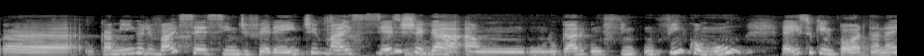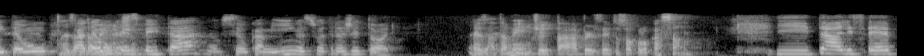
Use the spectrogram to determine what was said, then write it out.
uh, o caminho ele vai ser sim diferente, mas se ele sim. chegar a um, um, lugar, um fim, um fim comum, é isso que importa, né? Então, Exatamente. cada um respeitar o seu caminho, a sua trajetória. Exatamente, está perfeita a sua colocação. E Thales, é,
